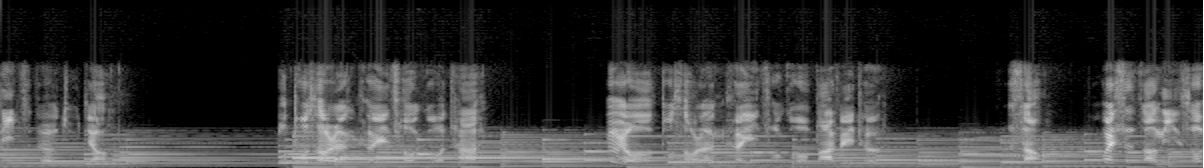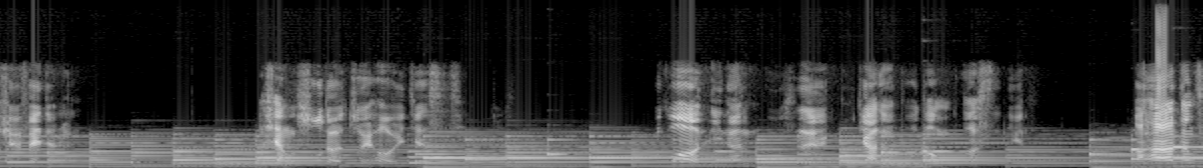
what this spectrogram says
例子的主角，有多少人可以超过他？又有多少人可以超过巴菲特？至少不会是找你收学费的人。想说的最后一件事情，如果你能无视股价的波动二十年，把它当成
